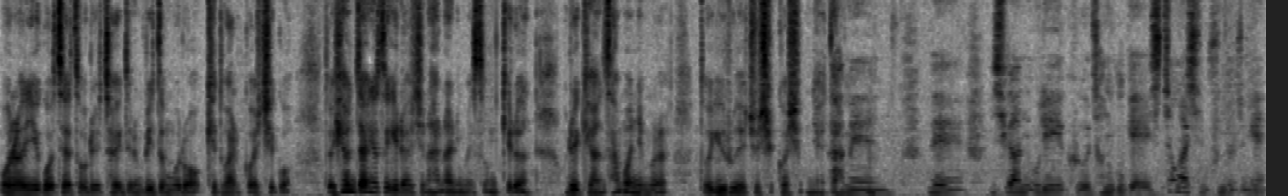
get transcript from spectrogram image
오늘 이곳에서 우리 저희들은 믿음으로 기도할 것이고 또 현장에서 일하시는 하나님의 손길은 우리 귀한 사모님을 또 위로해 주실 것입니다. 아멘. 음. 네, 이 시간 우리 그 전국에 시청하신 분들 중에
